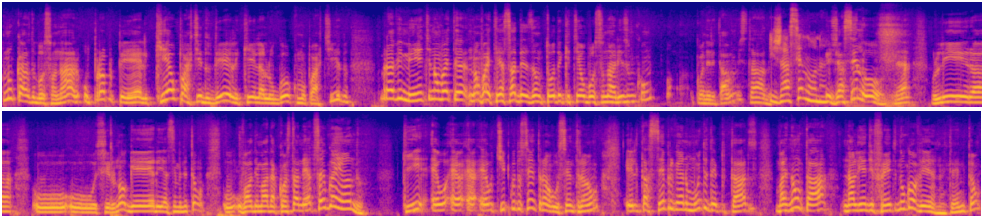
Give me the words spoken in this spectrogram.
No caso do Bolsonaro, o próprio PL, que é o partido dele, que ele alugou como partido, brevemente não vai ter, não vai ter essa adesão toda que tinha o bolsonarismo com, quando ele estava no Estado. E já acenou, né? E já acenou, né? O Lira, o, o Ciro Nogueira e assim. Então, o, o Valdemar da Costa Neto saiu ganhando que é, é, é, é, o típico do Centrão. O Centrão, ele está sempre ganhando muitos deputados, mas não está na linha de frente no governo, entende? Então,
